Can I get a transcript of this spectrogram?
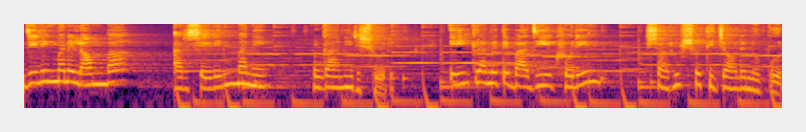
জিলিং মানে লম্বা আর শেরিং মানে গানের সুর। এই গ্রামেতে বাজিয়ে ঘোরেন সরস্বতী জল নপুর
